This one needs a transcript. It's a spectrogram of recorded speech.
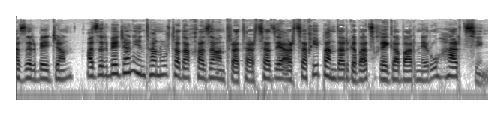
Ադրբեջան Ադրբեջանի ընդհանուր թադախազը անդրադարձած է Արցախի բանդարգված ղեկավարներու հարցին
